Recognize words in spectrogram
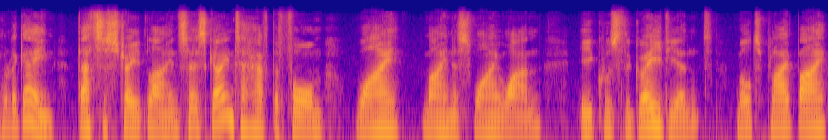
well again, that's a straight line, so it's going to have the form y minus y1 equals the gradient multiplied by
